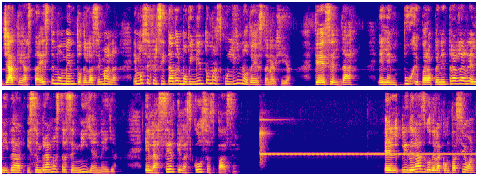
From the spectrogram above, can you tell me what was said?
ya que hasta este momento de la semana hemos ejercitado el movimiento masculino de esta energía, que es el dar el empuje para penetrar la realidad y sembrar nuestra semilla en ella, el hacer que las cosas pasen. El liderazgo de la compasión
